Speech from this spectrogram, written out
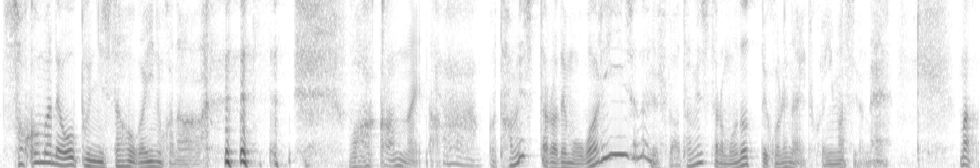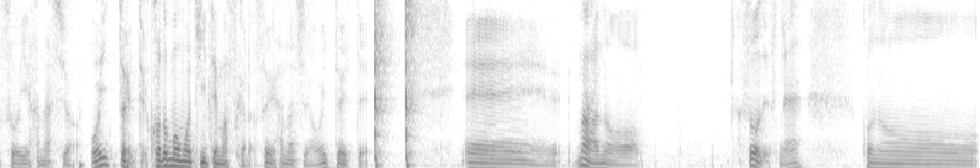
そこまでオープンにした方がいいのかな。分かんないな。試したらでも終わりじゃないですか。試したら戻ってこれないとか言いますよね。まあそういう話は置いといて子供も聞いてますからそういう話は置いといて。えーまああのそうですね。この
